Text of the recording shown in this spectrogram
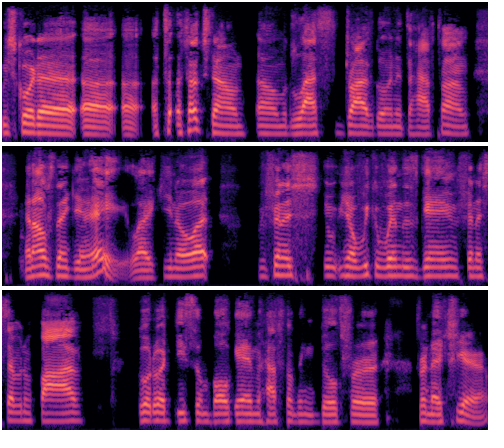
we scored a a, a, t- a touchdown um, with the last drive going into halftime, and I was thinking, hey, like you know what, we finish, you know, we could win this game, finish seven and five, go to a decent bowl game, and have something built for for next year.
